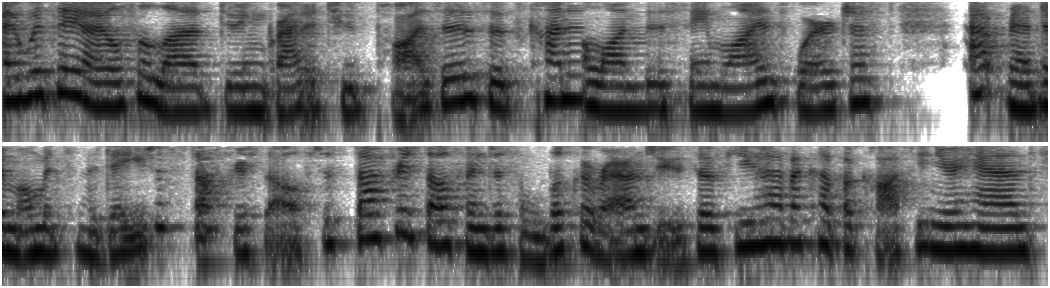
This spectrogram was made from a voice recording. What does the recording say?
I would say I also love doing gratitude pauses. So, it's kind of along the same lines where just at random moments in the day, you just stop yourself. Just stop yourself and just look around you. So if you have a cup of coffee in your hand,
